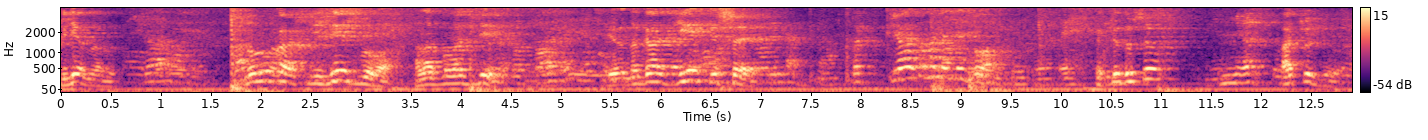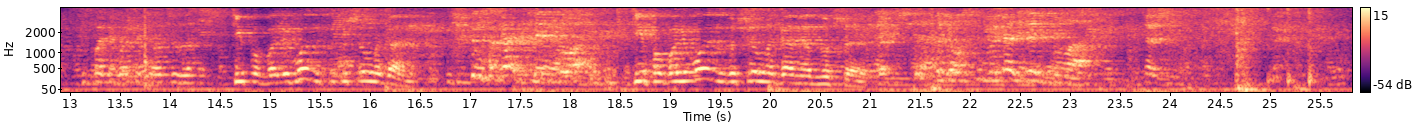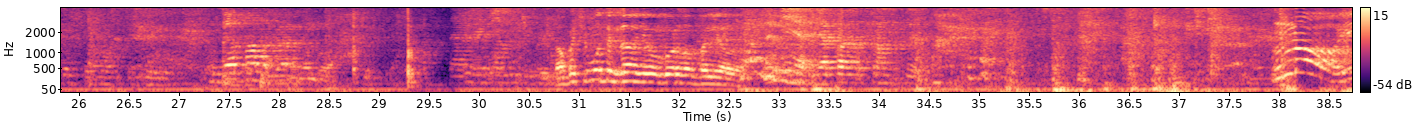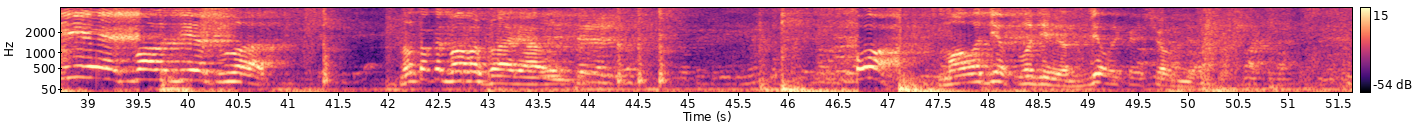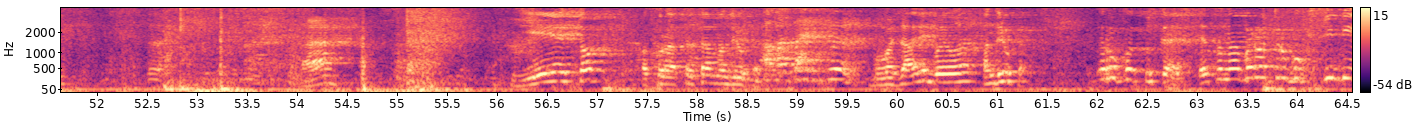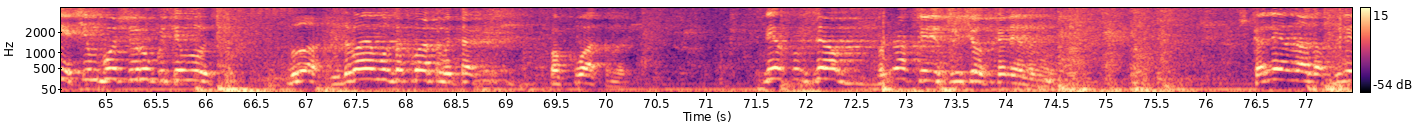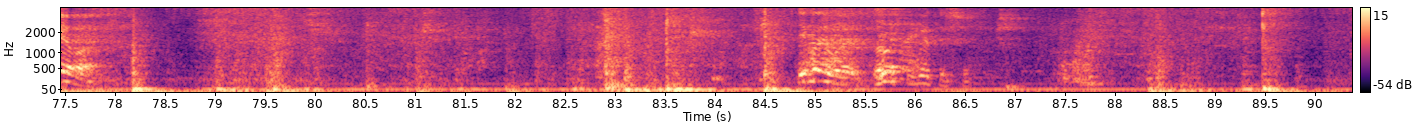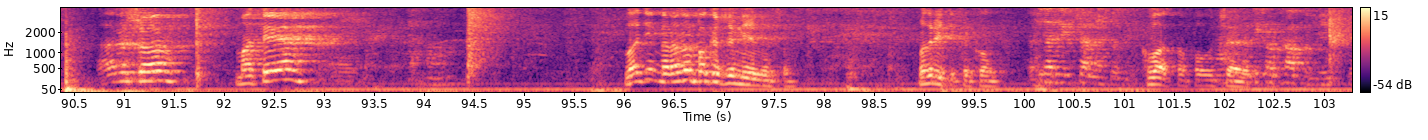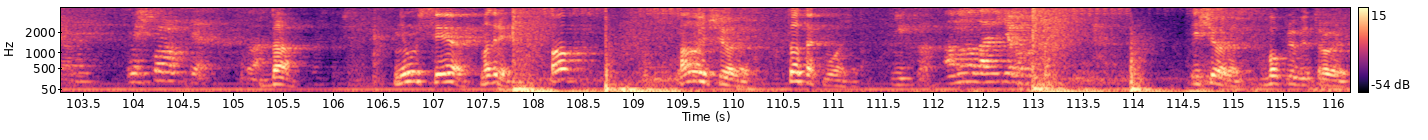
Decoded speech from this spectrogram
Где на руку? Ну рука ж не здесь была, она была здесь. И нога здесь и шея. Так я это нога здесь была. Так ты душил? Нет. А что делал? Болевой хотел отсюда. Типа болевой, но ты душил ногами. Нога здесь была. Типа болевой, но душил ногами одну шею. Нога здесь была. Меня одна нога была. А почему тогда у него горло болело? Нет, я простыл. Ну, есть, молодец, Влад. Но только два базаря. О, молодец, Владимир, сделай-ка еще мне. А? Есть, стоп. Аккуратно, там Андрюха. А базарик был. В базаре было. Андрюха, руку отпускаешь. Это наоборот руку к себе. Чем больше руку, тем лучше. Влад, не давай ему захватывать так, обхватывать. Сверху взял, раз через плечо с коленом. С колен надо влево. И болевой. Ручку вытащи. Хорошо. Мате. Владимир, а ну покажи мельницу. Смотрите, как он классно получается. Позичена. С мешком у всех. Да. Не у всех. Смотри. Оп. А ну еще раз. Кто так может? Ніхто. А ну на заднике попробуй. Еще раз. Бог любит троицу.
